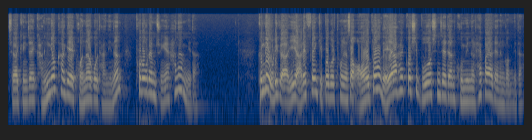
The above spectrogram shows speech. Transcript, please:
제가 굉장히 강력하게 권하고 다니는 프로그램 중에 하나입니다. 근데 우리가 이 RFM 기법을 통해서 얻어내야 할 것이 무엇인지에 대한 고민을 해봐야 되는 겁니다.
